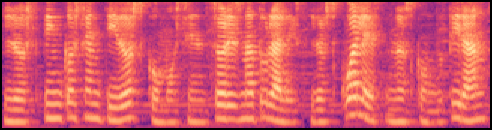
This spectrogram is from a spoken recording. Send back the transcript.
los cinco sentidos como sensores naturales, los cuales nos conducirán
